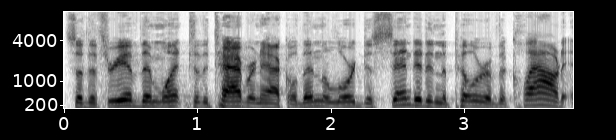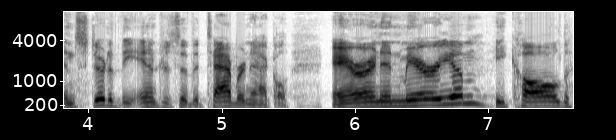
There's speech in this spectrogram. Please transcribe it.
So the three of them went to the tabernacle. Then the Lord descended in the pillar of the cloud and stood at the entrance of the tabernacle. Aaron and Miriam, he called,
